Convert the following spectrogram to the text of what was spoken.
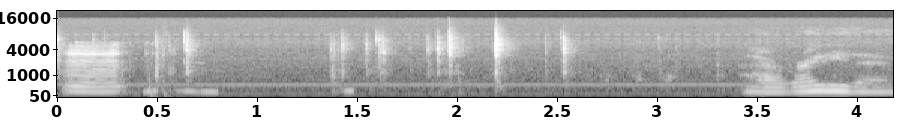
Mm. Alrighty then.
